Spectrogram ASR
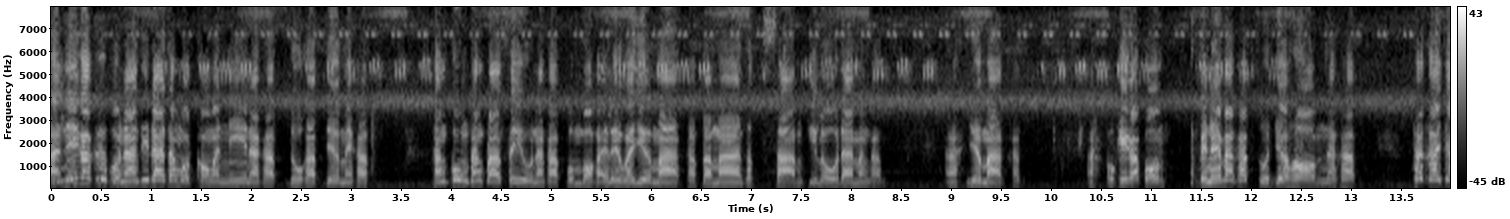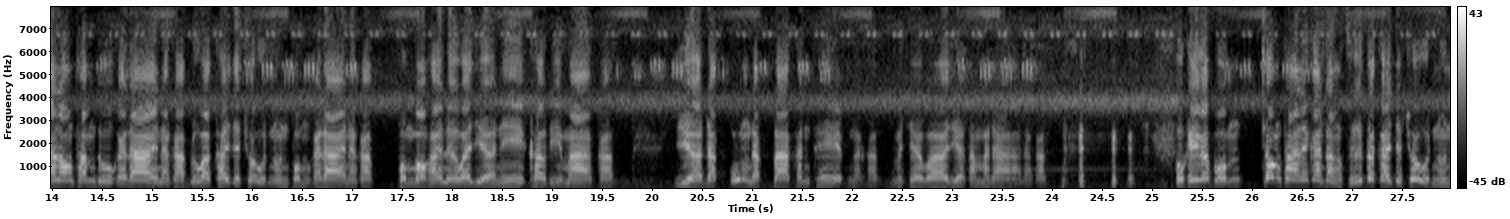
อันนี้ก็คือผลงานที่ได้ทั้งหมดของวันนี้นะครับ ดูครับเยอะไหมครับ ทั้งกุ้งทั้งปลาซิวนะครับ ผมบอกให้เลยว่าเยอะมากครับ ประมาณสักสามกิโลได้มั้งครับ อะเยอะมากครับ อะโอเคครับผม เป็นไงบ้างครับ สูตรเหยื่อหอมนะครับ ถ้าใครจะลองทำดูก็ได้นะครับ หรือว่าใครจะช่วยอุดหนุนผมก็ได้นะครับ ผมบอกให้เลยว่าเหยื่อนี้เข้าดีมากครับ เหยื่อดักกุ้งดักปลาขั้นเทพนะครับ ไม่ใช่ว่าเหยื่อธรรมดานะครับโอเคครับผม ช่องทางในการสั่งซื้อถ้าใครจะช่วยอุดหนุน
